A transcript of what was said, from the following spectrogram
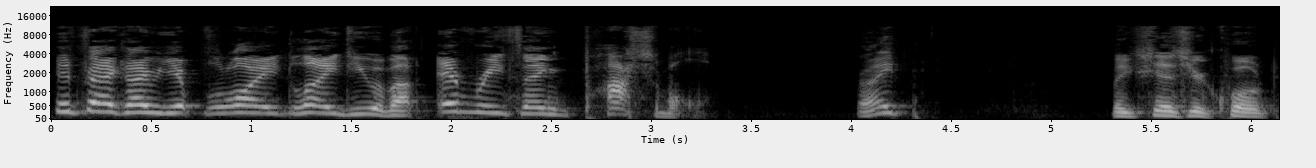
in fact, I lied, lied to you about everything possible. Right? But he says here, quote,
